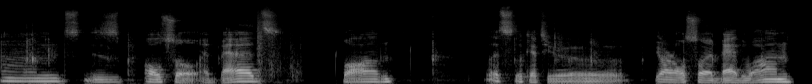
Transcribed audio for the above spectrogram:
And this is also a bad one. Let's look at you. You are also a bad one.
